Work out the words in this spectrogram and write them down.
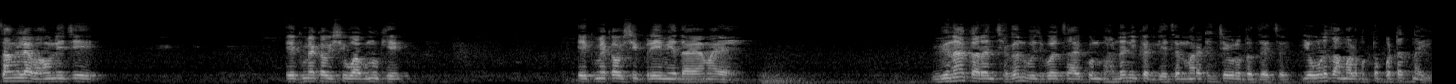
चांगल्या भावनेचे एकमेकाविषयी वागणूक आहे. एकमेकाविषयी प्रेम आहे दयामाय आहे. विनाकारण छगन भुजबळचं ऐकून भांडण विकत घ्यायचं आणि मराठ्यांच्या विरोधात जायचं एवढंच आम्हाला फक्त पटत नाही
